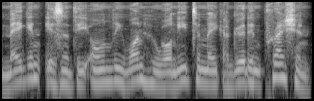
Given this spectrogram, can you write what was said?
Meghan isn't the only one who will need to make a good impression,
